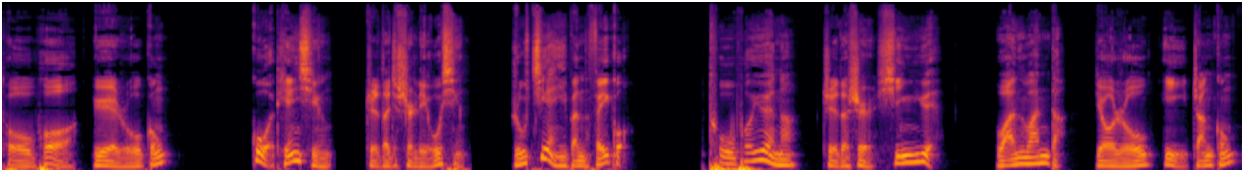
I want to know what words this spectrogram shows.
吐破月如弓。过天星指的就是流星，如箭一般的飞过；吐破月呢，指的是新月，弯弯的，有如一张弓。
